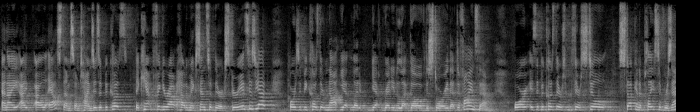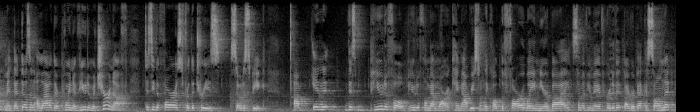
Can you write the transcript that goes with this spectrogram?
And I, will ask them sometimes is it because they can't figure out how to make sense of their experiences yet? Or is it because they're not yet, let, yet ready to let go of the story that defines them? Or is it because they're, they're still stuck in a place of resentment that doesn't allow their point of view to mature enough to see the forest for the trees, so to speak? Um, in this beautiful, beautiful memoir, it came out recently called The Faraway Nearby. Some of you may have heard of it by Rebecca Solnit.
